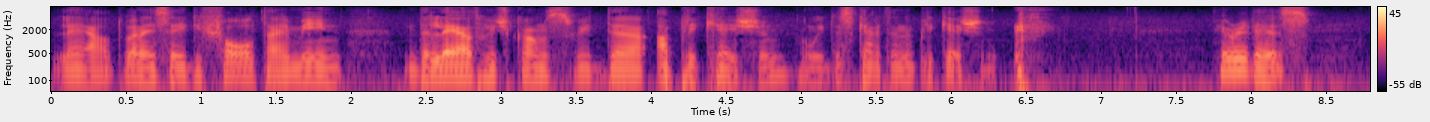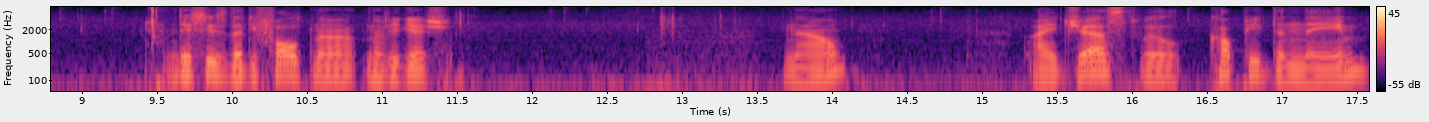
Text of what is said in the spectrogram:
layout. When I say default I mean the layout which comes with the application with the skeleton application. Here it is. This is the default na navigation. Now I just will copy the name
